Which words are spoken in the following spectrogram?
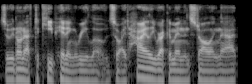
so we don't have to keep hitting reload. So I'd highly recommend installing that.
